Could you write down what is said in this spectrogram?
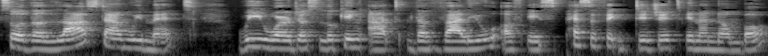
So, the last time we met, we were just looking at the value of a specific digit in a number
